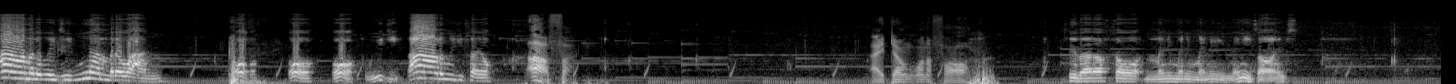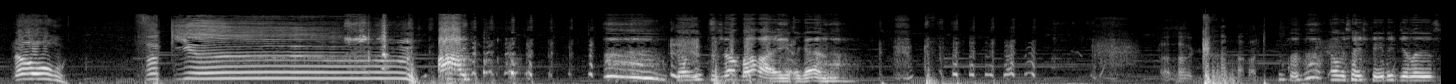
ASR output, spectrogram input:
I'm Luigi number one. Oh oh, oh, Luigi. Ah, Luigi fail. Oh fuck! I don't want to fall. Too bad I fell many, many, many, many times. No! Fuck you! I don't need to drop by again. Oh god. How much HP did you lose?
